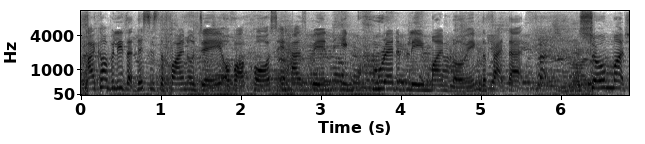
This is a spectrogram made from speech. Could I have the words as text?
I can't believe that this is the final day of our course. It has been incredibly mind-blowing. The fact that so much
